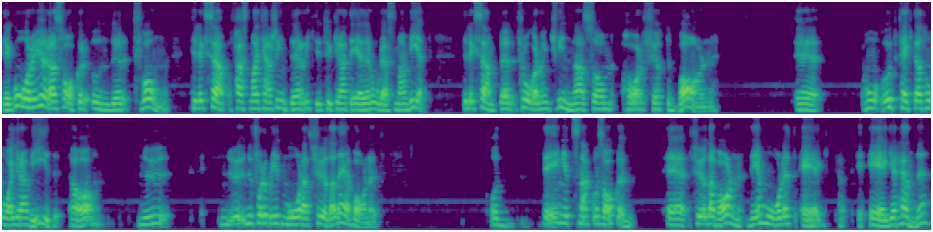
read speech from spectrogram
Det går att göra saker under tvång. till exempel, fast man kanske inte riktigt tycker att det är det roligaste man vet. Till exempel frågar du en kvinna som har fött barn. Eh, hon upptäckte att hon var gravid. Ja, nu, nu, nu får det bli ett mål att föda det här barnet. Och det är inget snack om saken. Eh, föda barn, det målet äg, äger henne.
